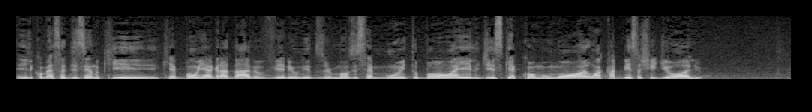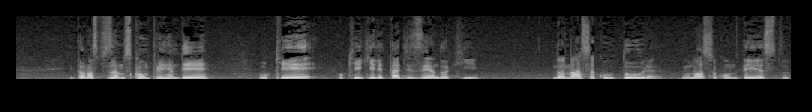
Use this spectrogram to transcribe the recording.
Ele começa dizendo que, que é bom e agradável viverem unidos, irmãos, isso é muito bom. Aí ele diz que é como um óleo, uma cabeça cheia de óleo. Então nós precisamos compreender o que, o que, que ele está dizendo aqui. Na nossa cultura, no nosso contexto,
